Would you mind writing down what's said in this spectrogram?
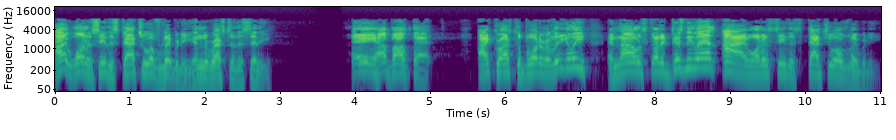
I want to see the Statue of Liberty in the rest of the city. Hey, how about that? I crossed the border illegally, and now instead of Disneyland, I want to see the Statue of Liberty.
